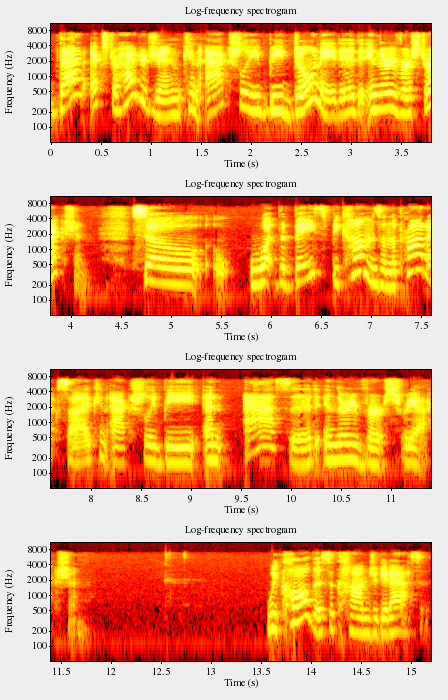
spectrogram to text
that extra hydrogen can actually be donated in the reverse direction. So what the base becomes on the product side can actually be an acid in the reverse reaction. We call this a conjugate acid.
